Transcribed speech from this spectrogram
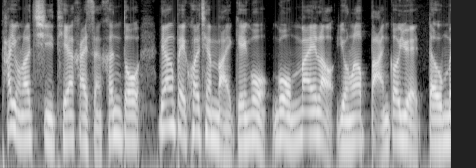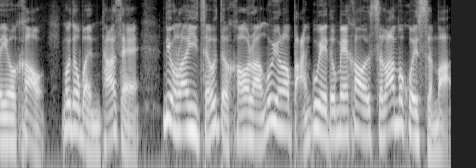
他用了七天还剩很多，两百块钱卖给我，我买了，用了半个月都没有好，我就问他噻，你用了一周就好了，我用了半个月都没好，是哪么回事嘛？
